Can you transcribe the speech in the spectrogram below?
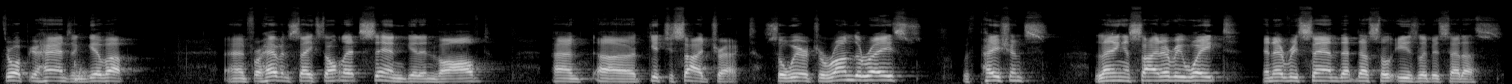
throw up your hands and give up. And for heaven's sakes, don't let sin get involved and uh, get you sidetracked. So we are to run the race with patience, laying aside every weight and every sin that does so easily beset us.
